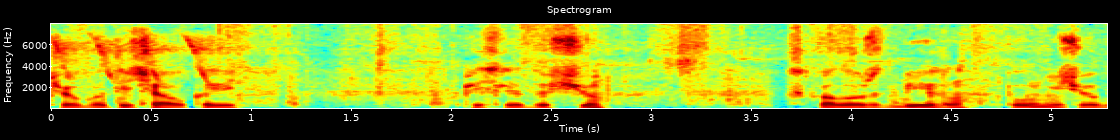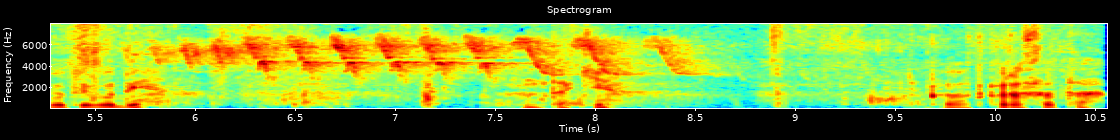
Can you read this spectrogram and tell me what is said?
Чоботи чавкають після дощу. Колор збігло, повні чоботи води. Ось такі. Така от красота.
